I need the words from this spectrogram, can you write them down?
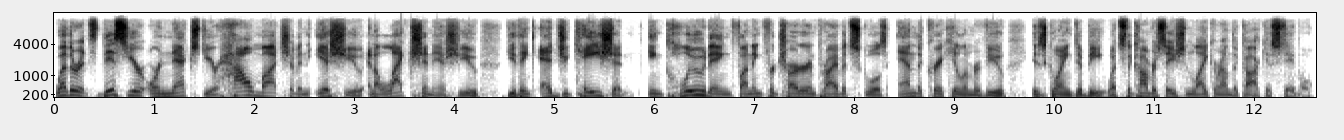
Whether it's this year or next year, how much of an issue, an election issue, do you think education, including funding for charter and private schools and the curriculum review, is going to be? What's the conversation like around the caucus table?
